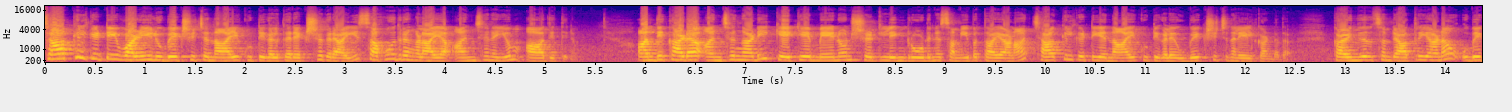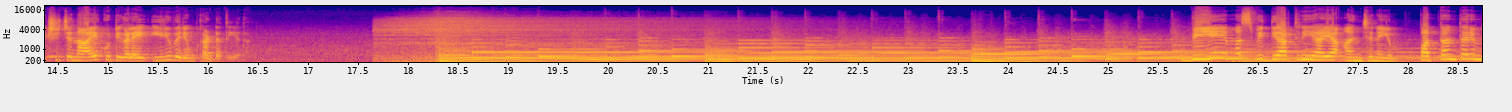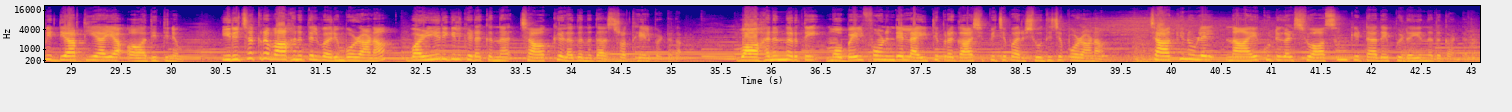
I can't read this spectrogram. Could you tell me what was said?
ചാക്കിൽ കെട്ടി വഴിയിൽ ഉപേക്ഷിച്ച നായക്കുട്ടികൾക്ക് രക്ഷകരായി സഹോദരങ്ങളായ അഞ്ജനയും ആദിത്യനും. Anthikad Anchangadi K K Menon shed link റോഡിന് സമീപത്തായാണ് ചാക്കിൽ കെട്ടിയ നായക്കുട്ടികളെ ഉപേക്ഷിച്ച നിലയിൽ കണ്ടത്. കഴിഞ്ഞ ദിവസം രാത്രിയാണ് ഉപേക്ഷിച്ച നായക്കുട്ടികളെ ഇരുവരും കണ്ടെത്തിയത്. ബി എ എം എസ് വിദ്യാർത്ഥിനിയായ അഞ്ജനയും പത്താം തരം വിദ്യാർത്ഥിയായ ആദിത്യനും ഇരുചക്ര വാഹനത്തിൽ വരുമ്പോഴാണ് വഴിയരികിൽ കിടക്കുന്ന ചാക്ക് ഇളകുന്നത് ശ്രദ്ധയിൽപ്പെട്ടത്. വാഹനം നിർത്തി മൊബൈൽ ഫോണിന്റെ ലൈറ്റ് പ്രകാശിപ്പിച്ച് പരിശോധിച്ചപ്പോഴാണ് ചാക്കിനുള്ളിൽ നായക്കുട്ടികൾ ശ്വാസം കിട്ടാതെ പിടയുന്നത് കണ്ടത്.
